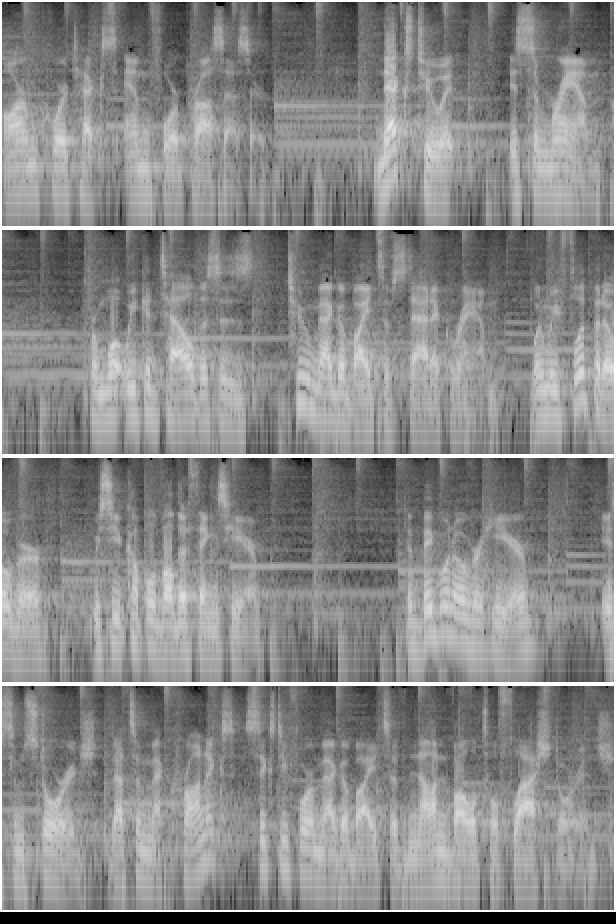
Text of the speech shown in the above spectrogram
ARM Cortex M4 processor. Next to it is some RAM. From what we could tell, this is 2 megabytes of static RAM. When we flip it over, we see a couple of other things here. The big one over here is some storage. That's a Macronix 64 megabytes of non-volatile flash storage.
